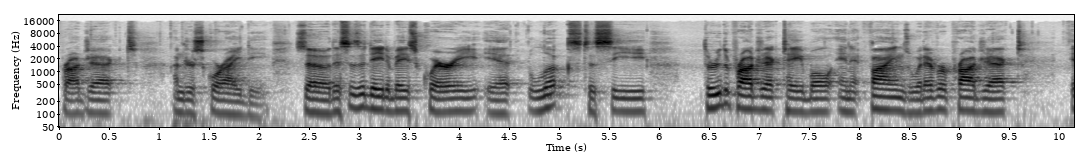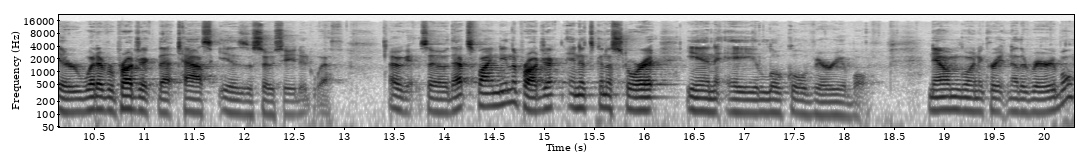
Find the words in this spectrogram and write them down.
project underscore ID. So this is a database query. It looks to see through the project table and it finds whatever project or whatever project that task is associated with. Okay, so that's finding the project and it's going to store it in a local variable. Now I'm going to create another variable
